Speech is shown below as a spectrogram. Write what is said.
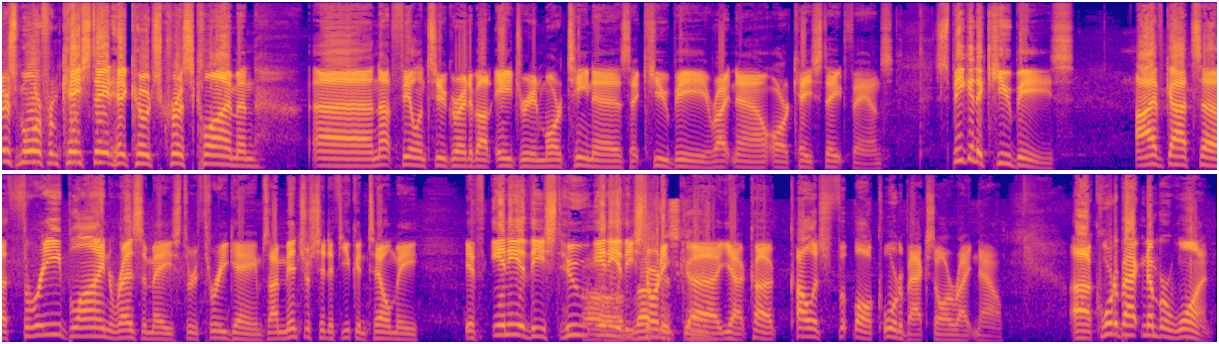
There's more from K State head coach Chris Klieman. Uh, not feeling too great about Adrian Martinez at QB right now, our K State fans. Speaking of QBs, I've got uh, three blind resumes through three games. I'm interested if you can tell me if any of these who Oh, any of these starting uh, yeah co- college football quarterbacks are right now. Uh, quarterback number one,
